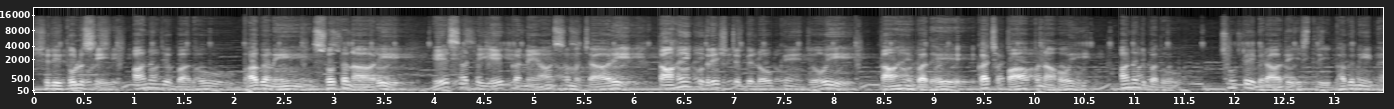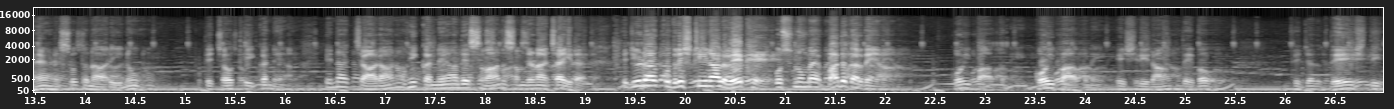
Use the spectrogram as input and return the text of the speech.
ਸ਼੍ਰੀ ਤੁਲਸੀ ਅਨਜ ਬਧੂ ਭਗਨੀ ਸੁਤ ਨਾਰੀ ਇਹ ਸਠ ਇਹ ਕਨਿਆ ਸਮਚਾਰੀ, ਤਾਹੇ ਕੁਦ੍ਰਿਸ਼ਟ ਬਿਲੋਕੇ ਜੋਈ, ਤਾਹੇ ਬਧੇ ਕਛ ਪਾਪ ਨਾ ਹੋਈ। ਅਨਜ ਬਧੂ, ਛੋਟੇ ਭਰਾ ਦੀ ਇਸਤਰੀ ਭਗਨੀ ਭੈਣ ਸੁਤ ਨਾਰੀ ਨੂੰ ਤੇ ਚੌਥੀ ਕੰਨਿਆ। ਇਹਨਾਂ ਚਾਰਾਂ ਨੂੰ ਹੀ ਕੰਨਿਆਂ ਦੇ ਸਮਾਨ ਸਮਝਣਾ ਚਾਹੀਦਾ ਹੈ। ਤੇ ਜਿਹੜਾ ਕੁਦ੍ਰਿਸ਼ਟੀ ਨਾਲ ਵੇਖੇ ਉਸ ਨੂੰ ਮੈਂ ਵੱਧ ਕਰ ਦਿਆਂ। ਕੋਈ ਪਾਪ ਨਹੀਂ, ਕੋਈ ਪਾਪ ਨਹੀਂ, ਇਹ ਸ਼੍ਰੀ ਰਾਮ ਦੇ ਬੋਲ ਤੇ ਜਦ ਦੇਸ਼ ਦੀ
